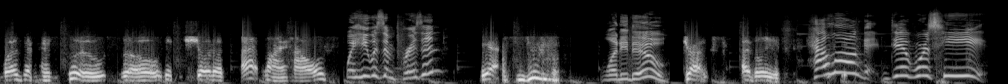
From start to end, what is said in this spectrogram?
wasn't his clue, so he showed up at my house. Wait, he was in prison? Yes, What'd he do? drugs, I believe. How long did was he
